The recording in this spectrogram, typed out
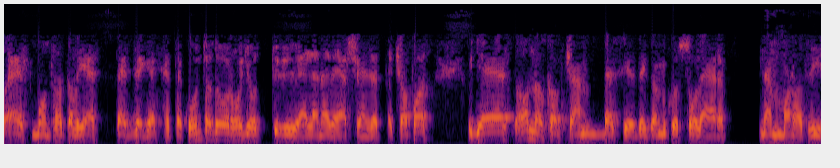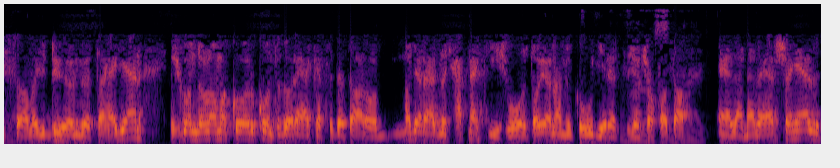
ezt mondhatta, vagy ezt pedzegethette Contador, hogy ott ő ellene versenyzett a csapat. Ugye ezt annak kapcsán beszélték, amikor Soler nem maradt vissza, vagy dühöngött a hegyen, és gondolom akkor Contador elkezdhetett arról magyarázni, hogy hát neki is volt olyan, amikor úgy érezte, hogy a csapata ellene versenyez,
